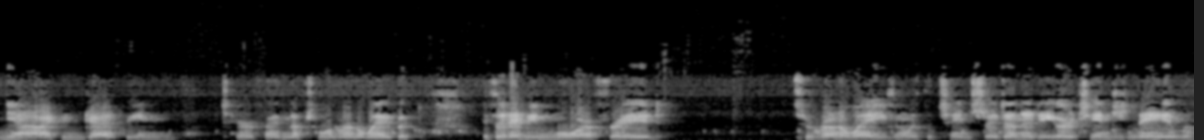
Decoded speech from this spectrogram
yeah, I can get being terrified enough to want to run away, but I feel like I'd be more afraid to run away even with a changed identity or a changed name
